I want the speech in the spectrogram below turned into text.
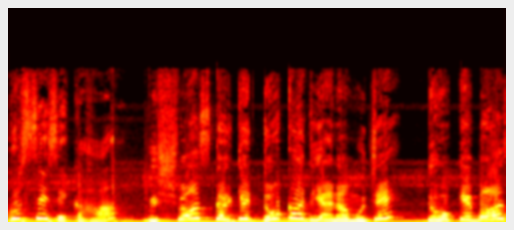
गुस्से से कहा, विश्वास करके धोखा दिया ना मुझे, धोखेबाज!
